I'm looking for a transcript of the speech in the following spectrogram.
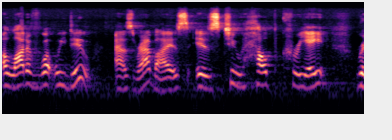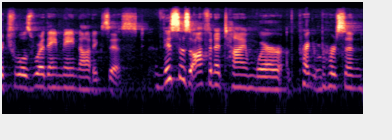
a lot of what we do as rabbis is to help create rituals where they may not exist. This is often a time where a pregnant person,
